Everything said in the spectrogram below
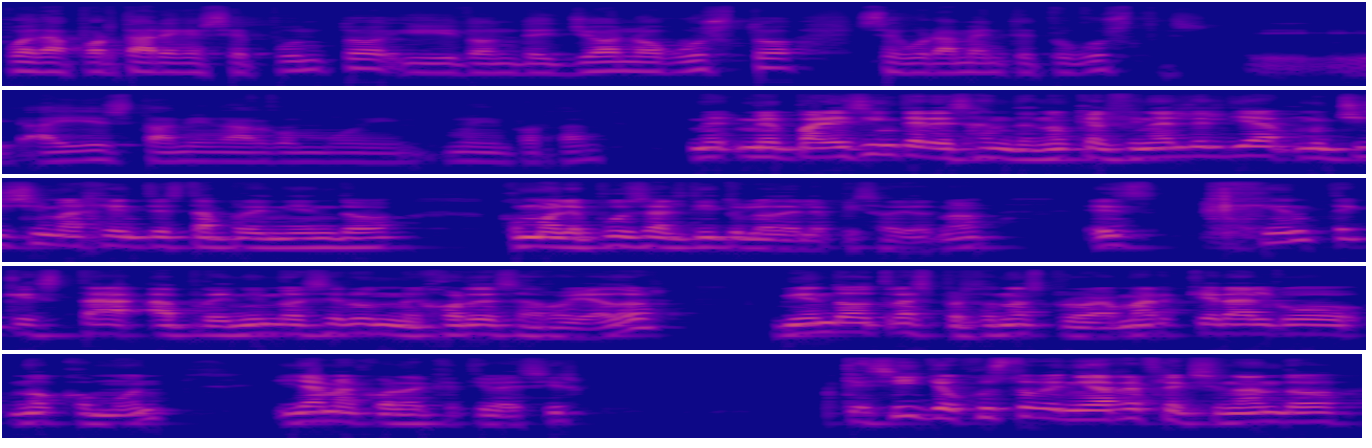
puede aportar en ese punto y donde yo no gusto, seguramente tú gustes. Y ahí es también algo muy, muy importante. Me, parece interesante, ¿no? Que al final del día muchísima gente está aprendiendo, como le puse al título del episodio, ¿no? Es gente que está aprendiendo a ser un mejor desarrollador, viendo a otras personas programar, que era algo no común. Y ya me acordé que te iba a decir. Que sí, yo justo venía reflexionando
